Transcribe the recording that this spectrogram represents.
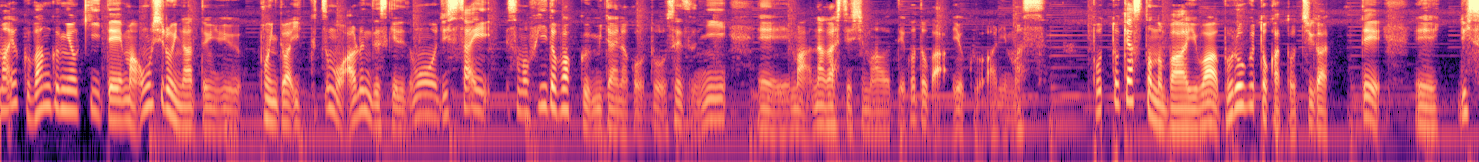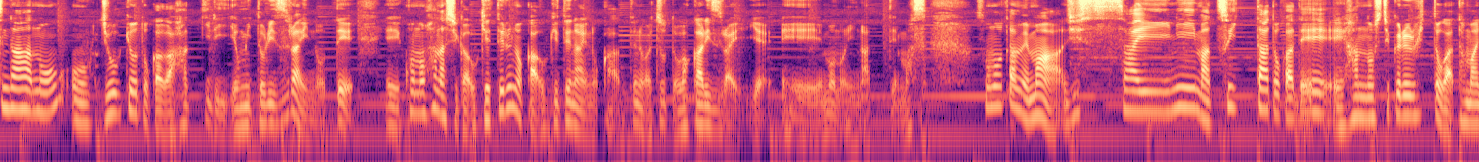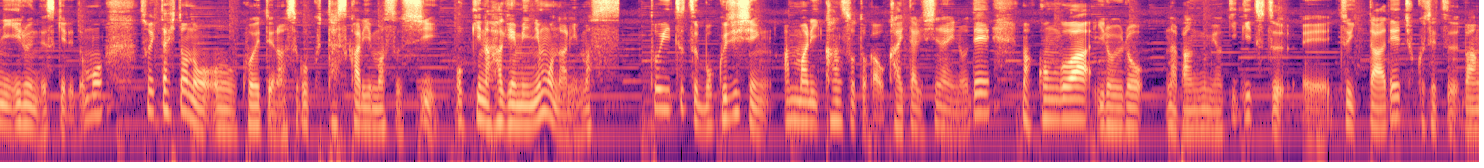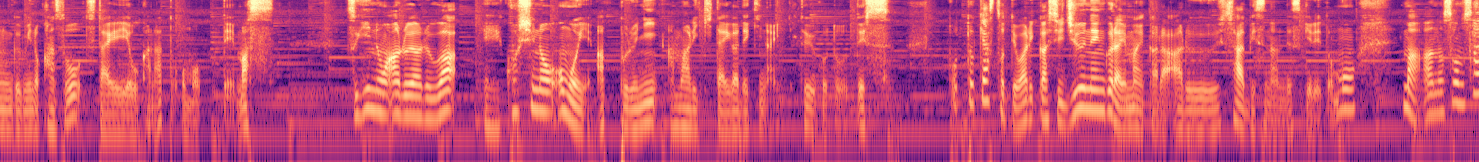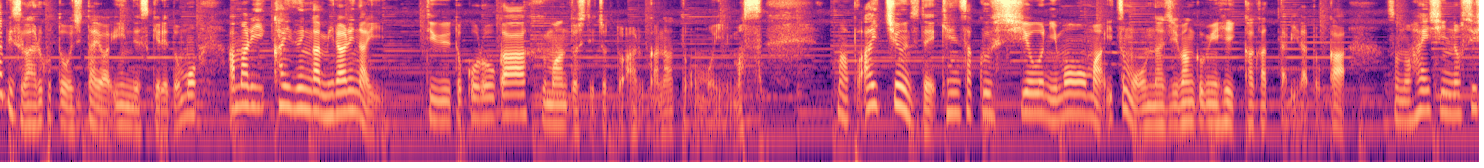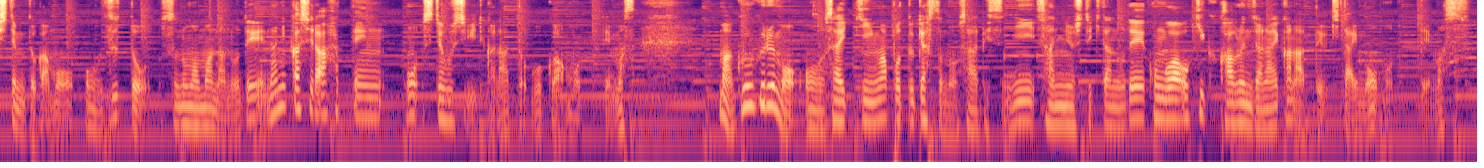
まあよく番組を聞いて、まあ面白いなというポイントはいくつもあるんですけれども、実際そのフィードバックみたいなことをせずに、えーまあ流してしまうっていうことがよくあります。ポッドキャストの場合はブログとかと違って、えーリスナーの状況とかがはっきり読み取りづらいので、えーこの話が受けてるのか受けてないのかっていうのがちょっと分かりづらい、えーものになってます。そのためまあ実際にまあツイッターとかで反応してくれる人がたまにいるんですけれども、そういった人の声っていうのはすごく助かりますし、大きな励みにもなります。と言いつつ僕自身あんまり感想とかを書いたりしないので、まあ、今後はいろいろな番組を聞きつつ、えー、Twitter で直接番組の感想を伝えようかなと思っています。次のあるあるは、えー腰の重いアップルにあまり期待ができないということです。ポッドキャストってわりかし10年ぐらい前からあるサービスなんですけれども、まあ、あの、そのサービスがあること自体はいいんですけれども、あまり改善が見られないっていうところが不満としてちょっとあるかなと思います。まあ、iTunes で検索しようにも、まあ、いつも同じ番組に引っかかったりだとか、その配信のシステムとかもずっとそのままなので、何かしら発展をしてほしいかなと僕は思っています。まあ、Google も最近はポッドキャストのサービスに参入してきたので、今後は大きく変わるんじゃないかなという期待も持っています。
